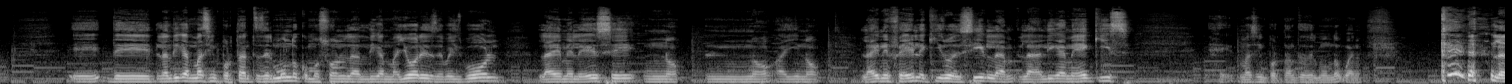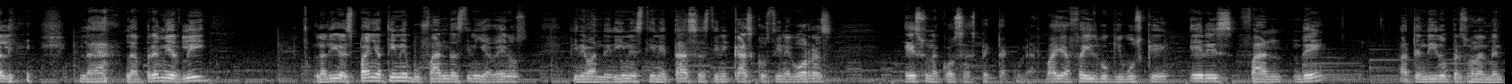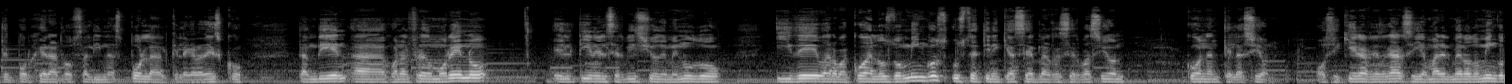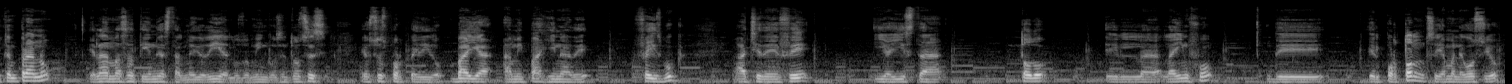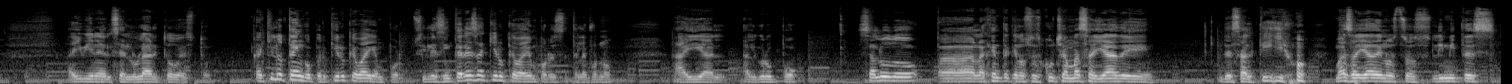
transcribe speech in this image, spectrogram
eh, de las ligas más importantes del mundo, como son las ligas mayores de béisbol, la MLS, no, no, ahí no. La NFL, quiero decir, la, la Liga MX, eh, más importantes del mundo, bueno, la, la, la Premier League, la Liga de España tiene bufandas, tiene llaveros, tiene banderines, tiene tazas, tiene cascos, tiene gorras. Es una cosa espectacular. Vaya a Facebook y busque Eres fan de, atendido personalmente por Gerardo Salinas Pola, al que le agradezco. También a Juan Alfredo Moreno. Él tiene el servicio de menudo y de barbacoa los domingos. Usted tiene que hacer la reservación con antelación. O si quiere arriesgarse y llamar el mero domingo temprano, él nada más atiende hasta el mediodía, los domingos. Entonces, esto es por pedido. Vaya a mi página de Facebook, HDF, y ahí está todo la, la, info de el portón, se llama negocio. Ahí viene el celular y todo esto. Aquí lo tengo, pero quiero que vayan por, si les interesa, quiero que vayan por ese teléfono ahí al, al grupo. Saludo a la gente que nos escucha más allá de, de Saltillo, más allá de nuestros límites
